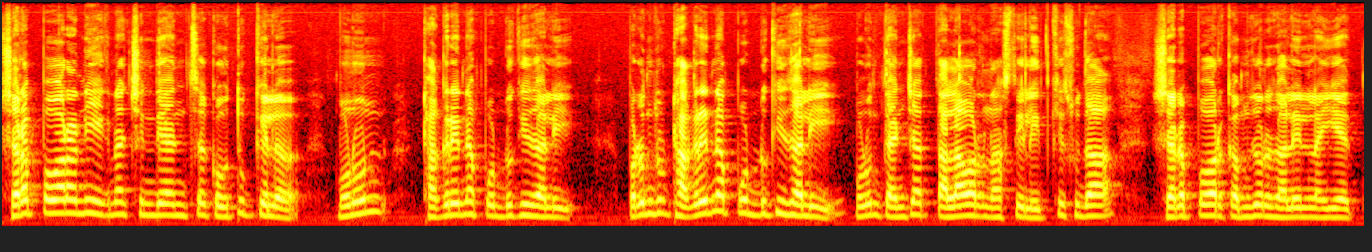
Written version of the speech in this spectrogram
शरद पवारांनी एकनाथ शिंदे यांचं कौतुक केलं म्हणून ठाकरेंना पोटदुखी झाली. परंतु ठाकरेंना पोटदुखी झाली म्हणून त्यांच्या तालावर नसतील इतकेसुद्धा शरद पवार कमजोर झालेले नाही आहेत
